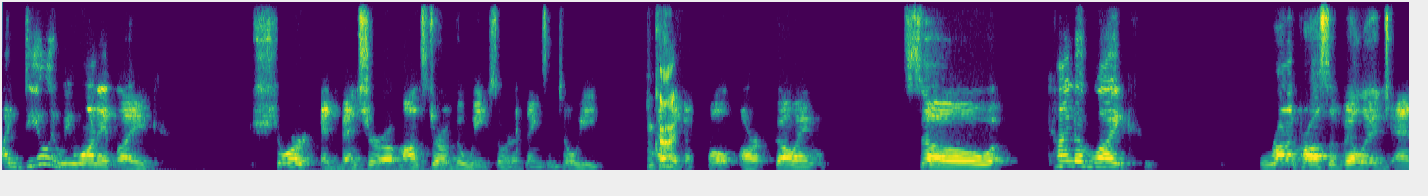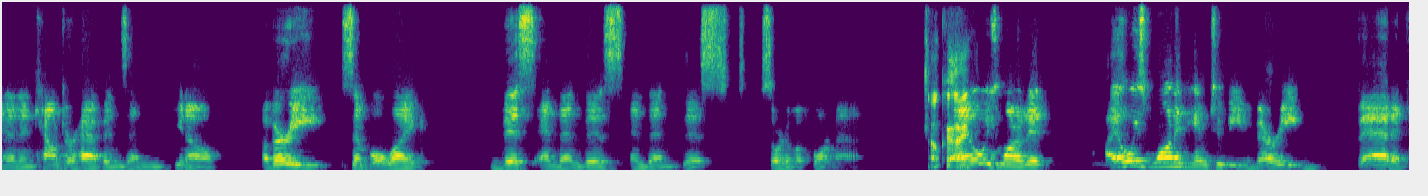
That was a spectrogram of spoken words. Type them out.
ideally, we wanted like short adventure or monster of the week sort of things until we have like a full arc going. So, kind of like run across a village and an encounter happens, and you know, a very simple like this and then this and then this sort of a format. Okay. I always wanted it. I always wanted him to be very bad at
